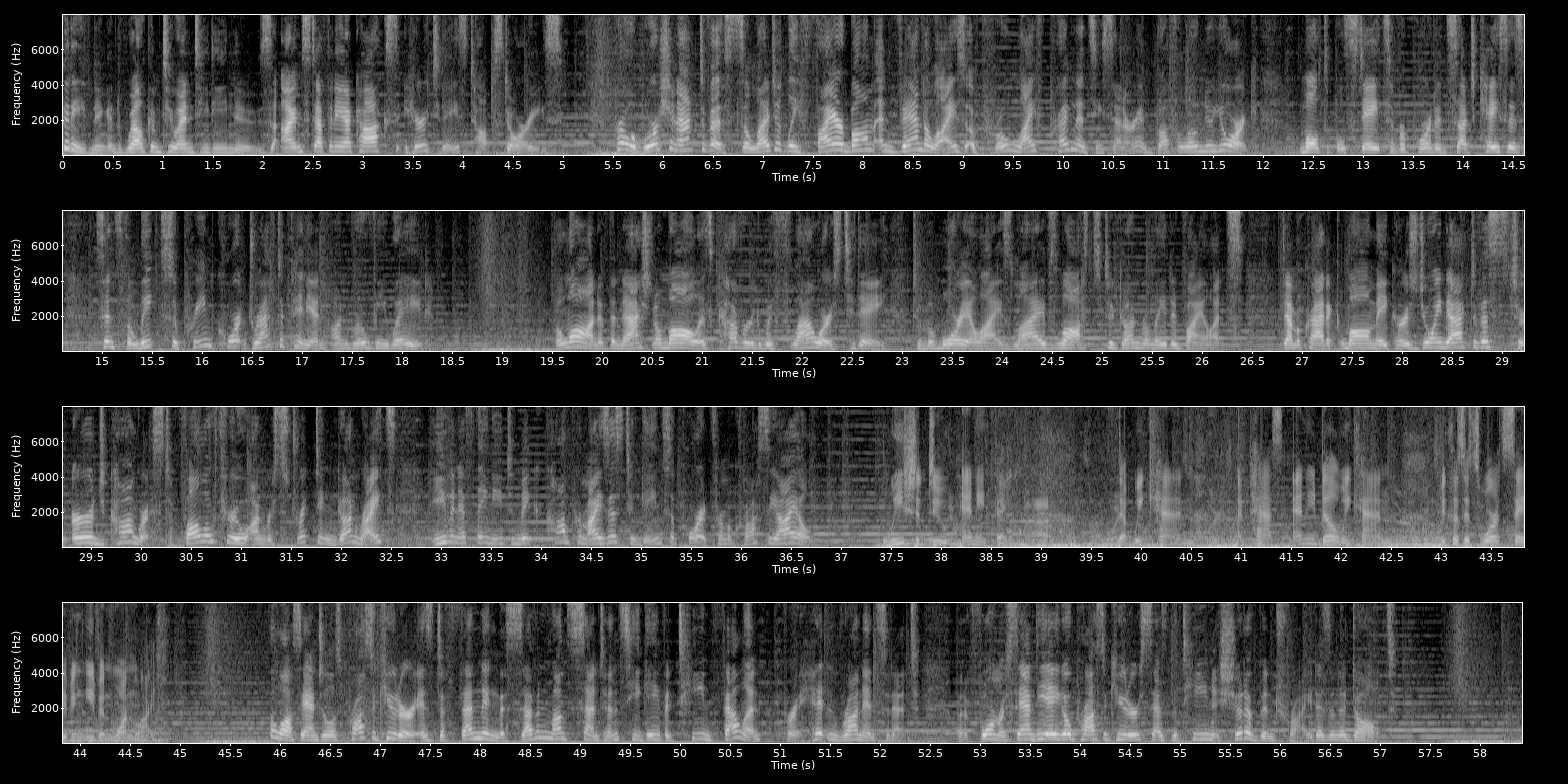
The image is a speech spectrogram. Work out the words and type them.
Good evening and welcome to NTD News. I'm Stephanie Cox. Here are today's top stories. Pro abortion activists allegedly firebomb and vandalize a pro life pregnancy center in Buffalo, New York. Multiple states have reported such cases since the leaked Supreme Court draft opinion on Roe v. Wade. The lawn of the National Mall is covered with flowers today to memorialize lives lost to gun related violence. Democratic lawmakers joined activists to urge Congress to follow through on restricting gun rights, even if they need to make compromises to gain support from across the aisle. We should do anything that we can and pass any bill we can because it's worth saving even one life. The Los Angeles prosecutor is defending the seven month sentence he gave a teen felon for a hit and run incident. But a former San Diego prosecutor says the teen should have been tried as an adult.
